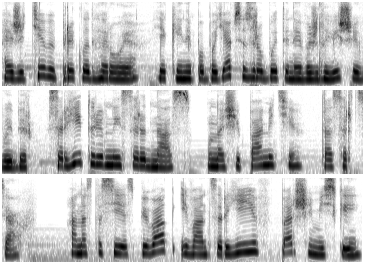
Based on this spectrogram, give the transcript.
а й життєвий приклад героя, який не побоявся зробити найважливіший вибір. Сергій Турівний серед нас у нашій пам'яті та серцях. Анастасія Співак, Іван Сергіїв, перший міський.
